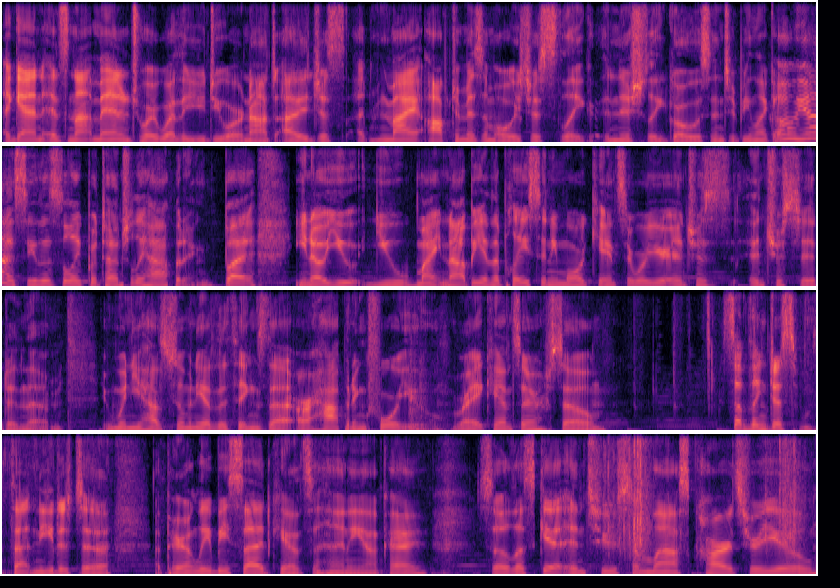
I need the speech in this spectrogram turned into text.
Again it's not mandatory whether you do or not. I just uh, my optimism always just like initially goes into being like oh yeah i see this like potentially happening. But you know you you might not be in the place anymore cancer where you're interest, interested in them when you have so many other things that are happening for you right cancer? So something just that needed to apparently be said cancer honey okay so let's get into some last cards for you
